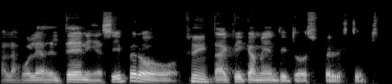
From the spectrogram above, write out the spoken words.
a las voleas del tenis y así, pero Sí. tácticamente y todo es súper distinto.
